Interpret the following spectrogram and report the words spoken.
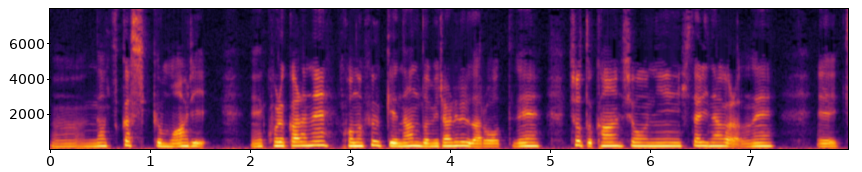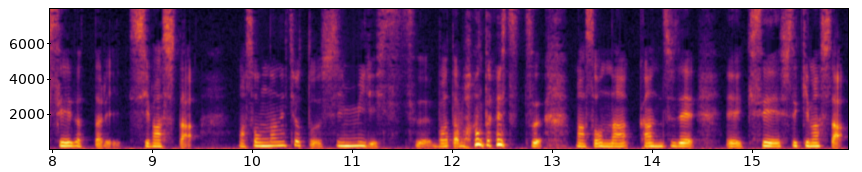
うん懐かしくもあり、えー、これからねこの風景何度見られるだろうってねちょっと鑑賞に浸りながらのね、えー、帰省だったりしました。まあ、そんなねちょっとしんみりしつつバタバタしつつ、まあ、そんな感じで、えー、帰省してきました。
